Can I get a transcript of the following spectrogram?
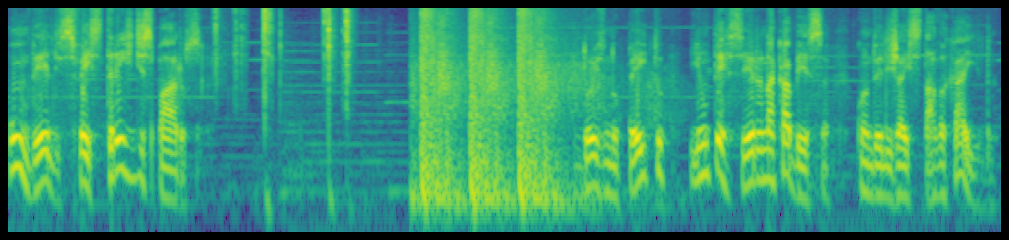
Um deles fez três disparos, dois no peito e um terceiro na cabeça, quando ele já estava caído.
